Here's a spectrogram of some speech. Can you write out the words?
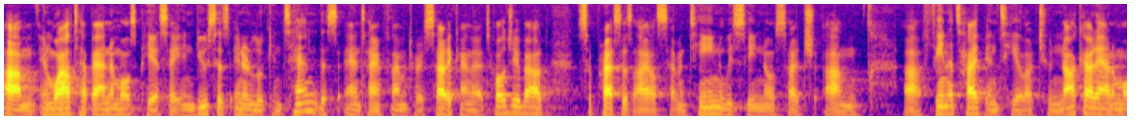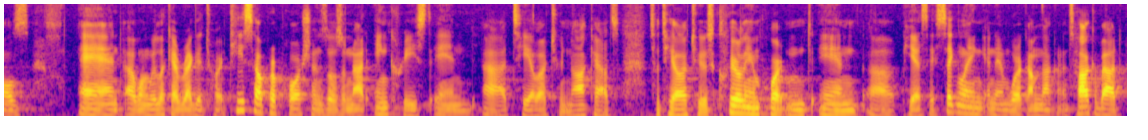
Um, in wild-type animals, PSA induces interleukin-10, this anti-inflammatory cytokine that I told you about, suppresses IL-17. We see no such um, uh, phenotype in TLR2 knockout animals. And uh, when we look at regulatory T cell proportions, those are not increased in uh, TLR2 knockouts. So TLR2 is clearly important in uh, PSA signaling, and in work I'm not going to talk about,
